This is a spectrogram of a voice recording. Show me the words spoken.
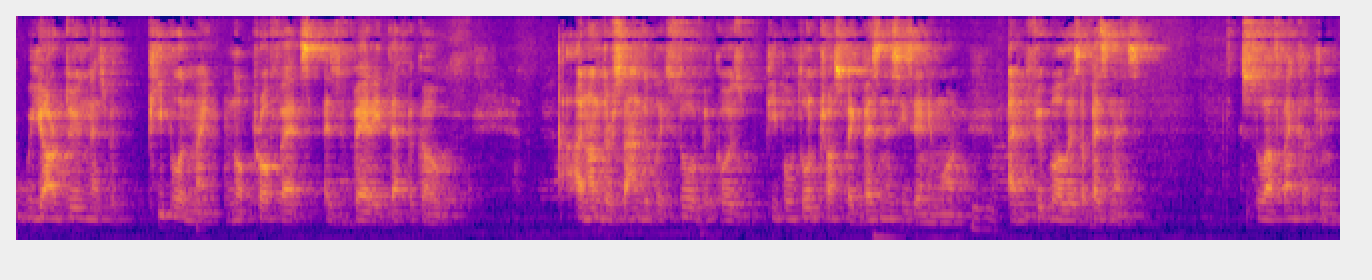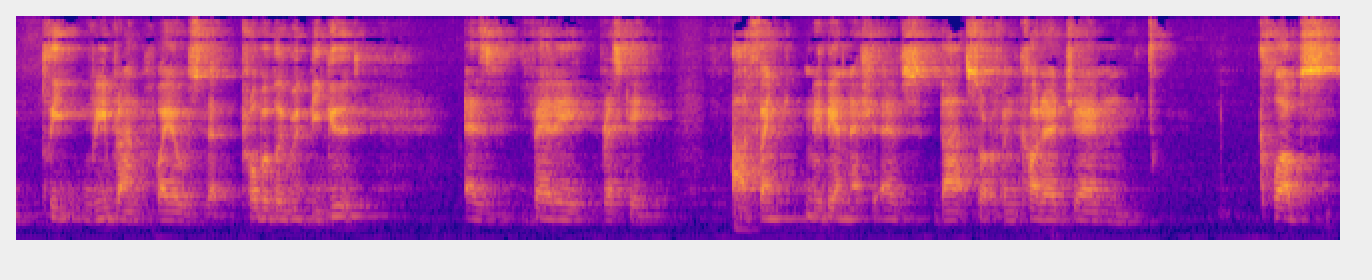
we are doing this with people in mind, not profits, is very difficult. And understandably so, because people don't trust big businesses anymore, mm-hmm. and football is a business. So I think a complete rebrand, whilst it probably would be good, is very risky. I think maybe initiatives that sort of encourage um, clubs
